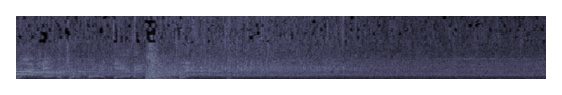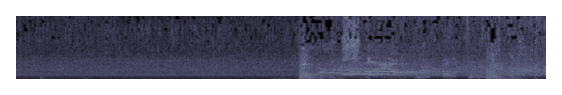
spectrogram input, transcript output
Black able to avoid damage so quick. Boom, slam with authority. Oh, what a boot. Big boot.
